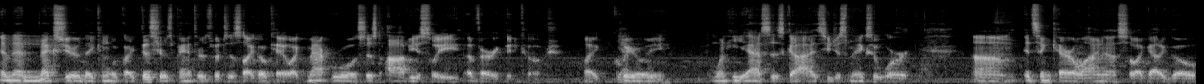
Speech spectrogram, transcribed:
And then next year they can look like this year's Panthers, which is like, okay, like Matt Rhule is just obviously a very good coach. Like Yeah. clearly when he has his guys, he just makes it work. Um, it's in Carolina, so I got to go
